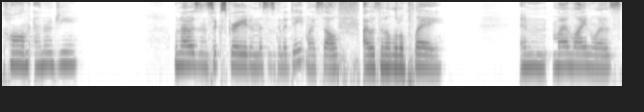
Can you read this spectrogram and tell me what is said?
calm energy. When I was in sixth grade, and this is going to date myself, I was in a little play and my line was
